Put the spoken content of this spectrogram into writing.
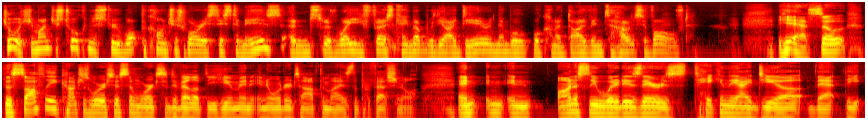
George, you mind just talking us through what the Conscious Warrior system is and sort of where you first came up with the idea, and then we'll we'll kind of dive into how it's evolved. Yeah, so the soflete conscious warrior system works to develop the human in order to optimize the professional. And, and, and honestly, what it is there is taking the idea that the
